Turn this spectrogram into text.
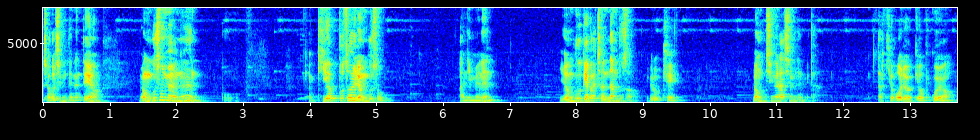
적으시면 되는데요. 연구소면은 뭐 그냥 기업 부설 연구소 아니면은 연구개발 전담 부서 이렇게 명칭을 하시면 됩니다. 딱히 어려울 게 없고요.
